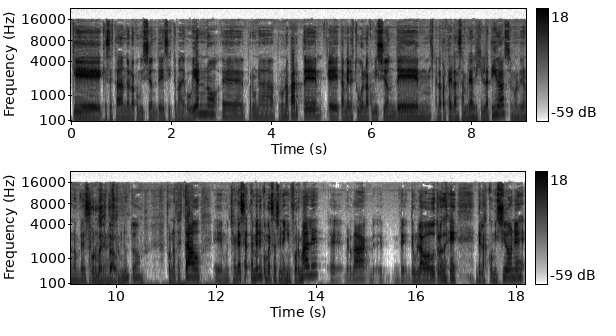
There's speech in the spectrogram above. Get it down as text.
que, se está dando en la Comisión de Sistema de Gobierno, eh, por, una, por una parte, eh, también estuvo en la Comisión de mm, la parte de las asambleas legislativas, se me olvidó el nombre de esa Forma comisión de Estado. en minuto. Mm. Formas de Estado, muchas gracias. También en conversaciones informales, ¿verdad? De, un lado a otro de, las comisiones,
